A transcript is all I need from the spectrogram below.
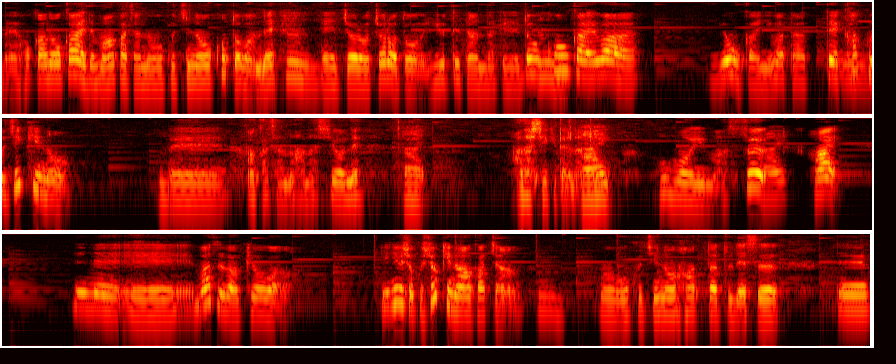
ん。えー他の回でも赤ちゃんのお口のことはね、うん。えーちょろちょろと言ってたんだけれど、うん。今回は4回にわたってうん各時期の、うんえー赤ちゃんの話をね、はい。話していきたいはないと思います。はい。はい。でね、えーまずは今日は離乳食初期の赤ちゃんうん。のお口の発達です。で、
